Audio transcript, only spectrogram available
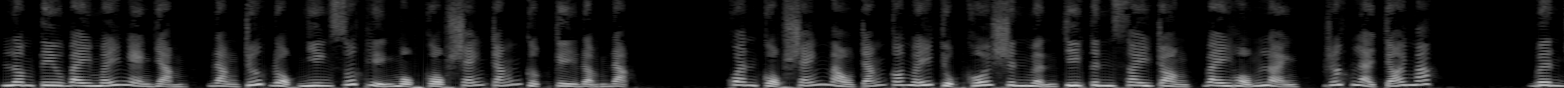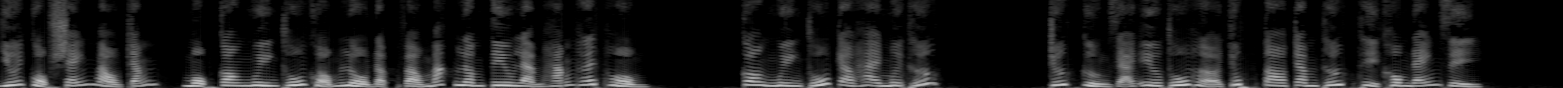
Lâm tiêu bay mấy ngàn dặm, đằng trước đột nhiên xuất hiện một cột sáng trắng cực kỳ đậm đặc. Quanh cột sáng màu trắng có mấy chục khối sinh mệnh chi tinh xoay tròn, bay hỗn loạn, rất là chói mắt. Bên dưới cột sáng màu trắng, một con nguyên thú khổng lồ đập vào mắt lâm tiêu làm hắn hết hồn. Con nguyên thú cao 20 thước. Trước cường giả yêu thú hở chút to trăm thước thì không đáng gì.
